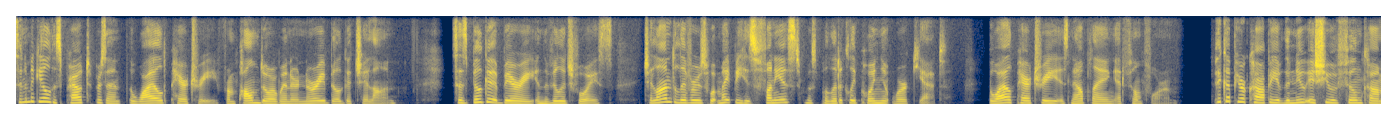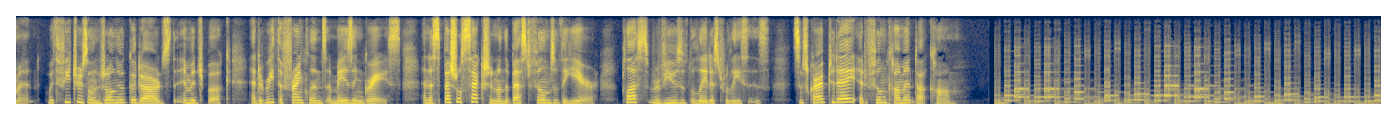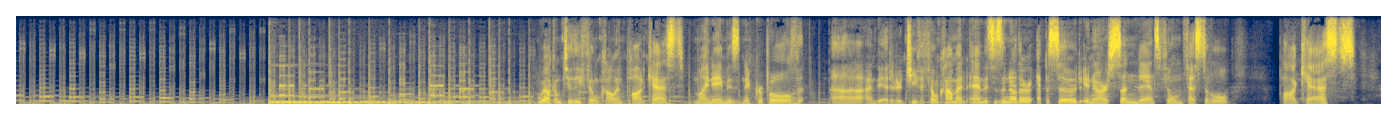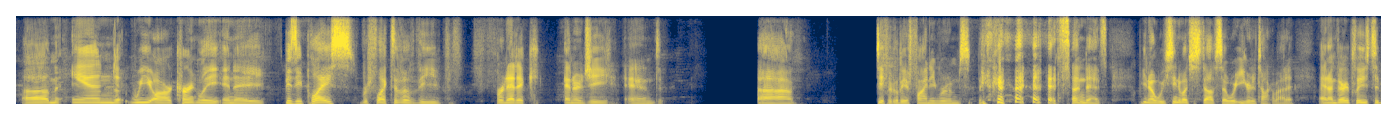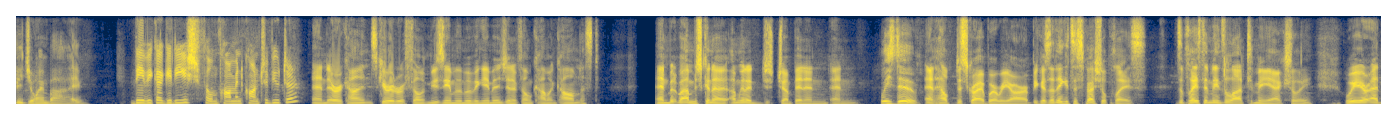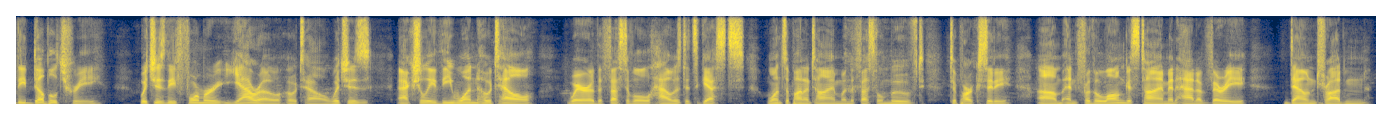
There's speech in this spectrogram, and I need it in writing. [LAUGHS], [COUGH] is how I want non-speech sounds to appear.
Cinema Guild is proud to present The Wild Pear Tree from Palme d'Or winner Nuri Bilge Ceylan. Says Bilge Ebiri in The Village Voice, Ceylan delivers what might be his funniest, most politically poignant work yet. The Wild Pear Tree is now playing at Film Forum. Pick up your copy of the new issue of Film Comment, with features on Jean Luc Godard's The Image Book and Aretha Franklin's Amazing Grace, and a special section on the best films of the year, plus reviews of the latest releases. Subscribe today at filmcomment.com. Welcome to the Film Comment podcast. My name is Nick Rapold. Uh, I'm the editor in chief of Film Comment, and this is another episode in our Sundance Film Festival podcasts. Um, and we are currently in a busy place, reflective of the frenetic energy and uh, difficulty of finding rooms [LAUGHS] at Sundance. You know, we've seen a bunch of stuff, so we're eager to talk about it. And I'm very pleased to be joined by Devika Girish, film comment contributor. And Eric Hynes, curator of Film Museum of the Moving Image and a film comment columnist. And but I'm just gonna I'm gonna just jump in and and please do and help describe where we are because I think it's a special place. It's a place that means a lot to me actually. We are at the DoubleTree, which is the former Yarrow Hotel, which is actually the one hotel where the festival housed its guests once upon a time when the festival moved to Park City. Um, and for the longest time, it had a very downtrodden,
